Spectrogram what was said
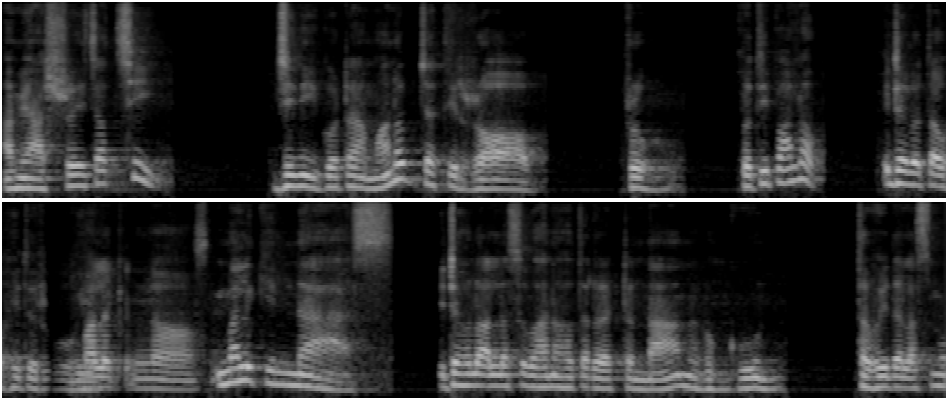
আমি আশ্রয় চাচ্ছি যিনি গোটা মানব জাতির রব প্রভু প্রতিপালক। এটা হলো তাওহিদুর। মালিক নাস। এটা হলো আল্লাহ তাআলার একটা নাম এবং গুণ। তাওহিদ আল আসমা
